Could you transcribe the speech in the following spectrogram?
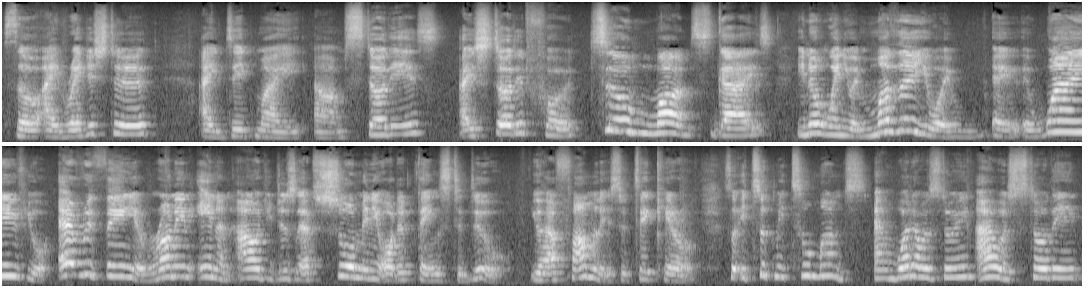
So I registered I did my um, studies. I studied for two months guys. You know when you're a mother you're a a, a, wife, you're everything, you're running in and out, you just have so many other things to do. You have families to take care of. So it took me two months. And what I was doing, I was studying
